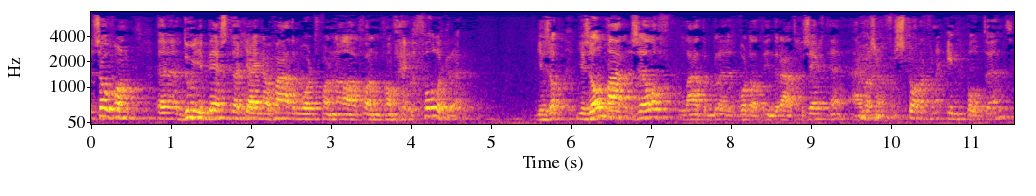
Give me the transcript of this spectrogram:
Zo van, uh, doe je best dat jij nou vader wordt van, uh, van, van vele volkeren. Je zal, je zal maar zelf, later wordt dat inderdaad gezegd, hè, hij was een verstorvene, impotent.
